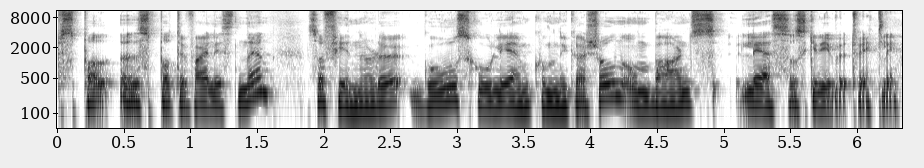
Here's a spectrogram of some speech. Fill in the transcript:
Spotify-listen din, så finner du God skole-hjem-kommunikasjon om barns lese- og skriveutvikling.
